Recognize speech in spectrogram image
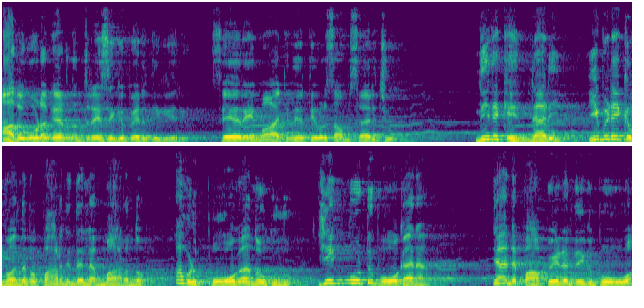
അതുകൂടെ കേട്ടുന്ന ത്രേസയ്ക്ക് പെരുത്തി കയറി. സേറയെ മാറ്റി നിർത്തി ഇവിടെ സംസാരിച്ചു. നിനക്ക് എന്നാടി? ഇവിടേക്ക് വന്നപ്പോൾ പറഞ്ഞതെല്ലാം മറന്നോ? അവൾ പോകാൻ നോക്കുന്നു. എങ്ങോട്ട് പോകാനാ? ഞാൻ എന്റെ പാപ്പയുടെ അടുത്തേക്ക് പോവാ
